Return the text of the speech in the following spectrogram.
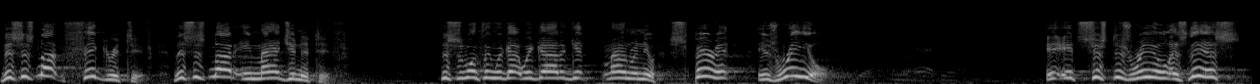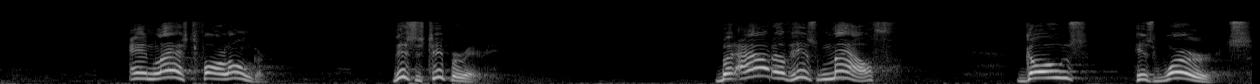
This is not figurative. This is not imaginative. This is one thing we got we got to get mind renewal. Spirit is real. It's just as real as this and lasts far longer. This is temporary. But out of his mouth goes his words,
